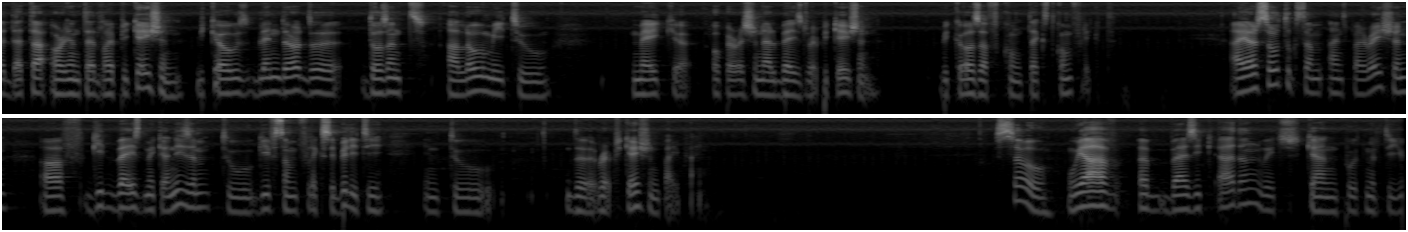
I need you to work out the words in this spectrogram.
a data-oriented replication because Blender doesn't allow me to make operational-based replication because of context conflict. I also took some inspiration of Git-based mechanism to give some flexibility into the replication pipeline. So we have a basic add-on which can put multi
